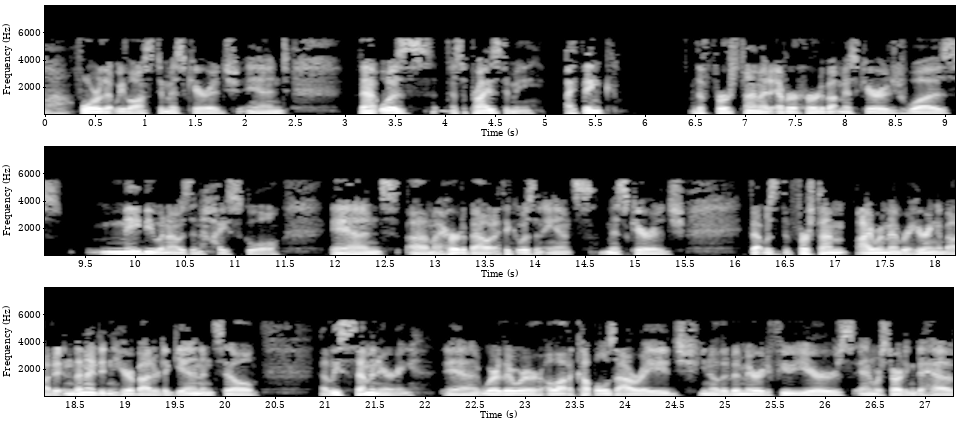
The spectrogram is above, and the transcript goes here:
Wow. four that we lost to miscarriage. And that was a surprise to me. I think the first time I'd ever heard about miscarriage was maybe when I was in high school and um, I heard about, I think it was an aunt's miscarriage. That was the first time I remember hearing about it. And then I didn't hear about it again until at least seminary and where there were a lot of couples our age, you know, that had been married a few years and were starting to have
